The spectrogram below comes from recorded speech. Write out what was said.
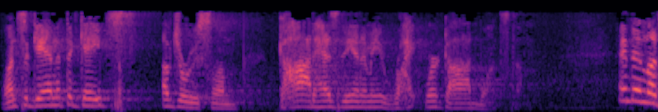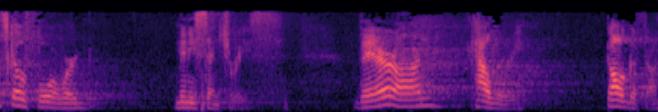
Once again, at the gates of Jerusalem, God has the enemy right where God wants them. And then let's go forward many centuries. There on Calvary, Golgotha,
